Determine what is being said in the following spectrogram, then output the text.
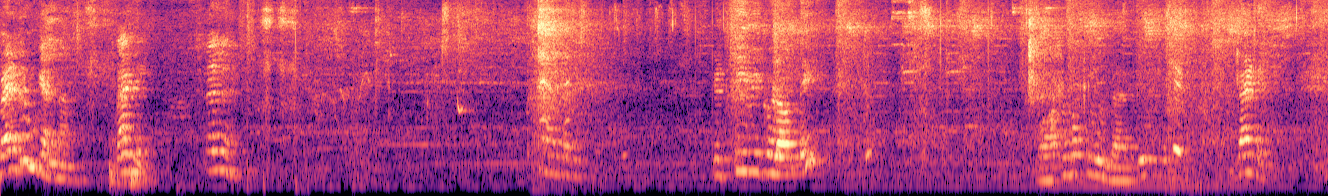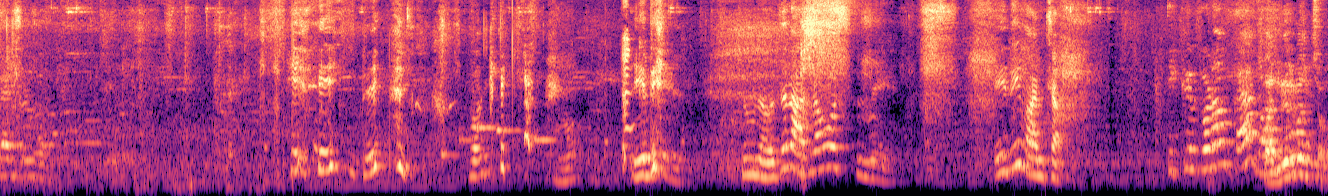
బెడ్రూమ్కి వెళ్దాం. రండి. టీవీ కూడా ఉంది. వాటర్ బాటిల్ ఉందండి బెడ్రూమ్ ఇది ఓకే. ఇది. నువ్వు నవ్వుతే అన్నం వస్తుంది. ఇది మంచం. ఇక్కడ కూడా ఒక పందిరి మంచం.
